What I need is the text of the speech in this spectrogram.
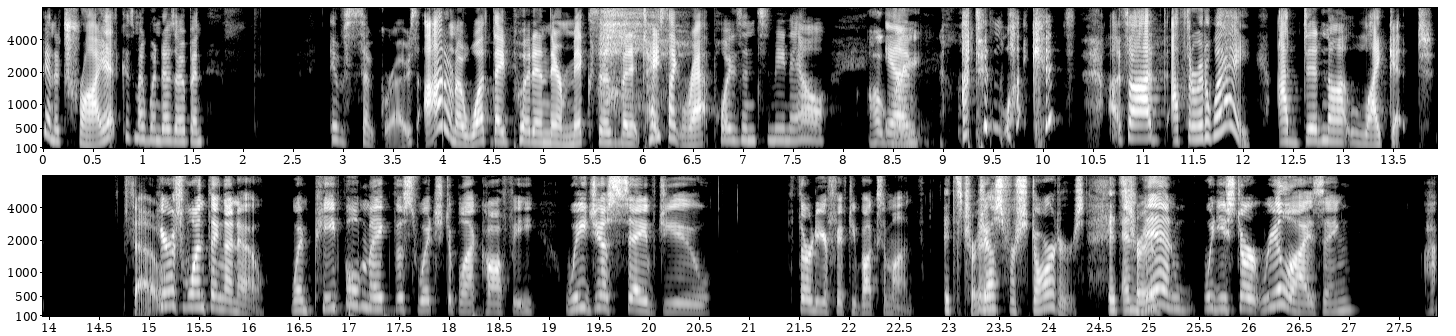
going to try it because my window's open. It was so gross. I don't know what they put in their mixes, but it tastes like rat poison to me now. Oh, and- great. I didn't like it. Uh, So I, I threw it away. I did not like it. So Here's one thing I know: when people make the switch to black coffee, we just saved you thirty or fifty bucks a month it's true. just for starters. it's and true. then when you start realizing, I,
